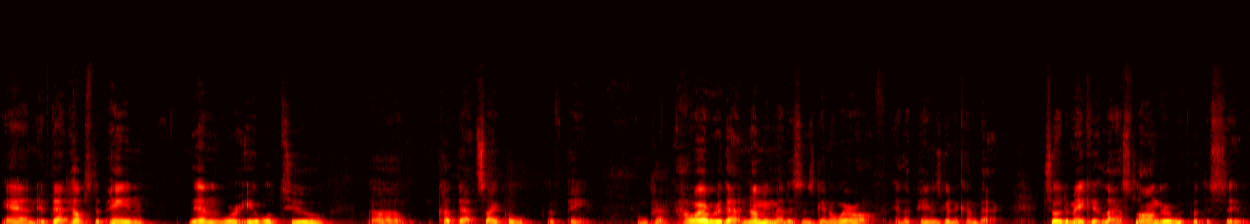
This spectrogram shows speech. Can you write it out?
and if that helps the pain, then we're able to uh, cut that cycle of pain. Okay. However, that numbing medicine is going to wear off, and the pain is going to come back. So to make it last longer, we put the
